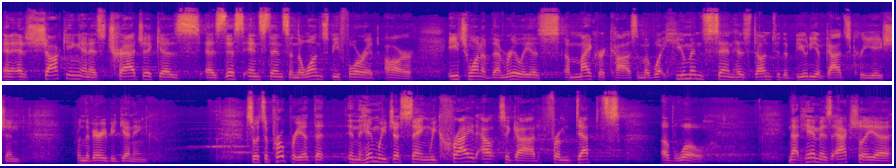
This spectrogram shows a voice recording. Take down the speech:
And as shocking and as tragic as, as this instance and the ones before it are, each one of them really is a microcosm of what human sin has done to the beauty of God's creation from the very beginning. So it's appropriate that in the hymn we just sang, we cried out to God from depths of woe. And that hymn is actually a,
